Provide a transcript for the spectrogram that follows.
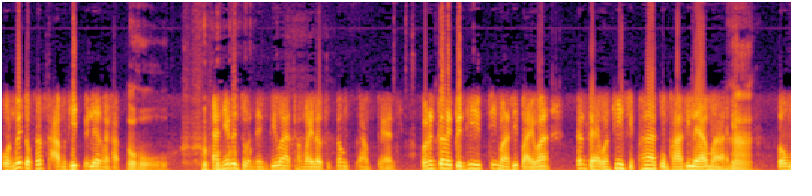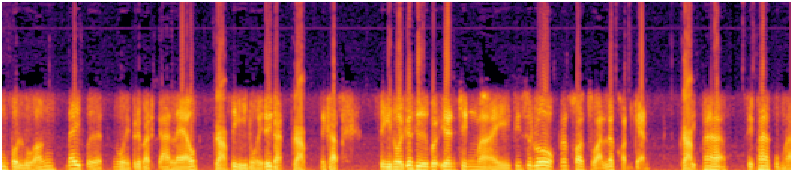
ฝนไม่ตกสักสามอาทิตย์เป็นเรื่องแล้วครับ โอ้โหอันนี้เป็นส่วนหนึ่งที่ว่าทำไมเราถึงต้องตามแผน เพราะฉะนั้นก็เลยเป็นที่ที่มาที่ไปว่า ตั้งแต่วันที่สิบห้ากุมภาที่แล้วมาเนี่ยฮะกรมฝนหลวงได้เปิดหน่วยปฏิบัติการแล้วครับสี่หน่วยด้วยกันครับนะครับสี่หน่วยก็คือบริเวณเชียงใหม่พิษณุโลกนครสวรรค์และขอนแก่นครับสิบห้า สิบห้ากุมภา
